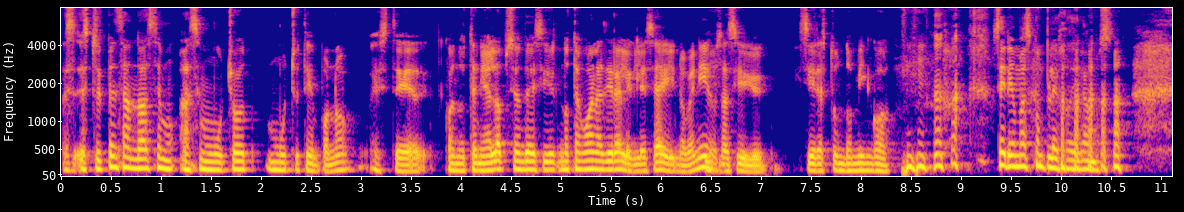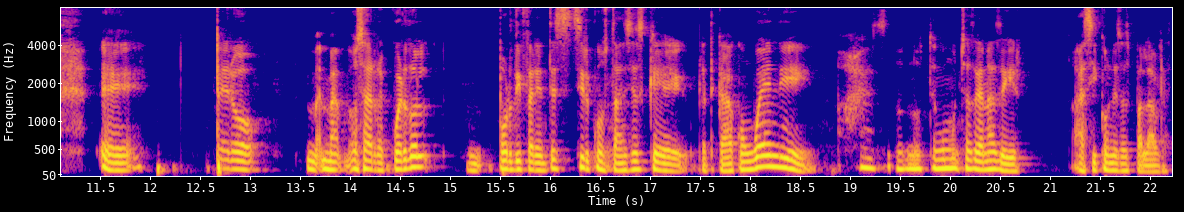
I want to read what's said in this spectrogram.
estoy pensando hace, hace mucho, mucho tiempo, ¿no? Este, cuando tenía la opción de decir no tengo ganas de ir a la iglesia y no venir, o sea, si hiciera esto un domingo, sería más complejo, digamos. Eh, pero, o sea, recuerdo por diferentes circunstancias que platicaba con Wendy, no, tengo muchas ganas de ir, así con esas palabras.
